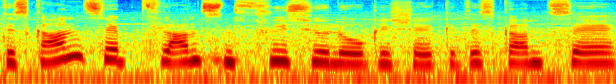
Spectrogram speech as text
das ganze pflanzenphysiologische, das ganze äh,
